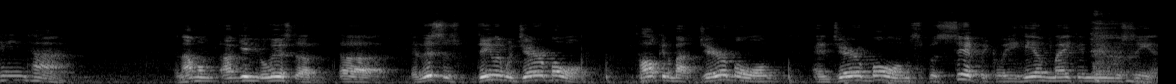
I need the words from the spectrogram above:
13 times. And I'm gonna, I'll give you the list of them. Uh, and this is dealing with Jeroboam, talking about Jeroboam and Jeroboam specifically, him making them to sin.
